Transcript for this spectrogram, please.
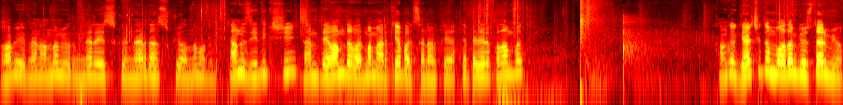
Abi ben anlamıyorum. Nereye sıkıyor, nereden sıkıyor anlamadım. Yalnız 7 kişi. Hem devam da var. Mami arkaya bak sen arkaya. Tepelere falan bak. Kanka gerçekten bu adam göstermiyor.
